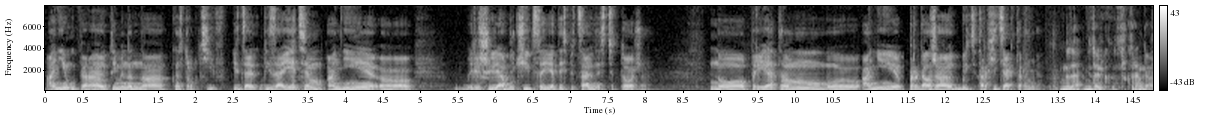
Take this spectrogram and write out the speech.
они упирают именно на конструктив. И за, и за этим они э, решили обучиться и этой специальности тоже. Но при этом э, они продолжают быть архитекторами. Ну да, не только конструкторами. Да.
